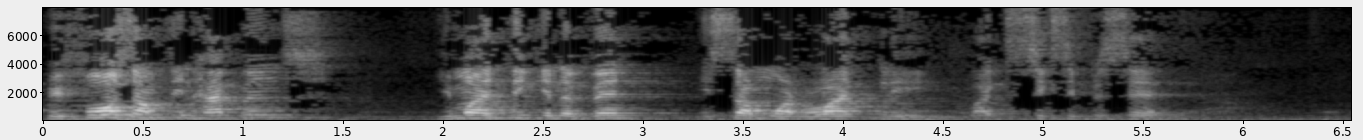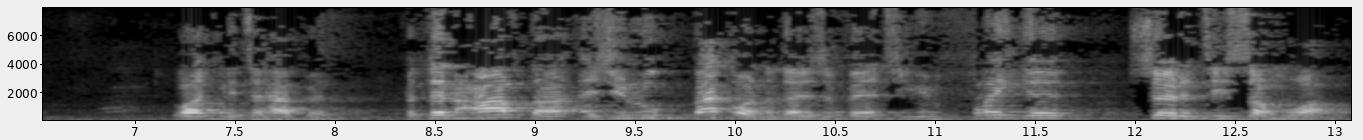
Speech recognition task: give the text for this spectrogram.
Before something happens, you might think an event is somewhat likely, like 60% likely to happen. But then after, as you look back on those events, you inflate your certainty somewhat.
